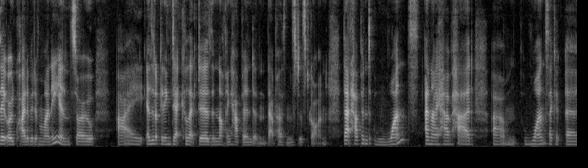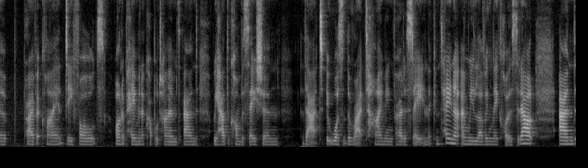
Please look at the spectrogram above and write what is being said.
they owed quite a bit of money, and so I ended up getting debt collectors and nothing happened, and that person's just gone. That happened once, and I have had um, once like a, a private client default on a payment a couple times and we had the conversation that it wasn't the right timing for her to stay in the container and we lovingly closed it out and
